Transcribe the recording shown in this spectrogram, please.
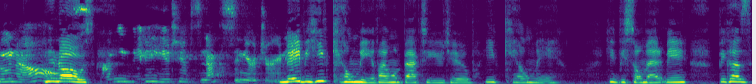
Who knows? Who knows? I mean, maybe YouTube's next in your journey. Maybe he'd kill me if I went back to YouTube. He'd kill me. He'd be so mad at me because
